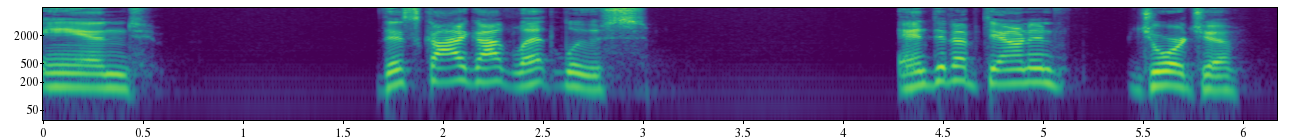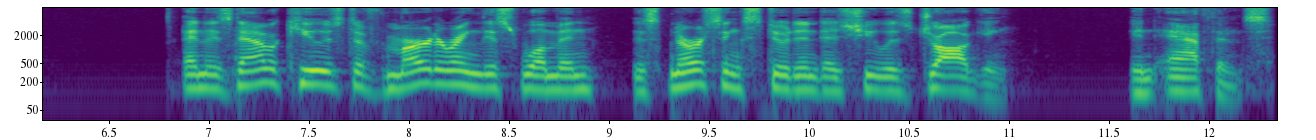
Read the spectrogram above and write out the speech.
And this guy got let loose, ended up down in Georgia, and is now accused of murdering this woman, this nursing student, as she was jogging in Athens.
